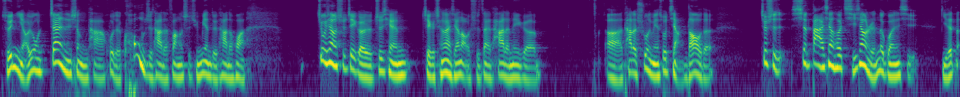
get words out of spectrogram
所以你要用战胜它或者控制它的方式去面对它的话，就像是这个之前这个陈海贤老师在他的那个啊他的书里面所讲到的，就是像大象和骑象人的关系，你的大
